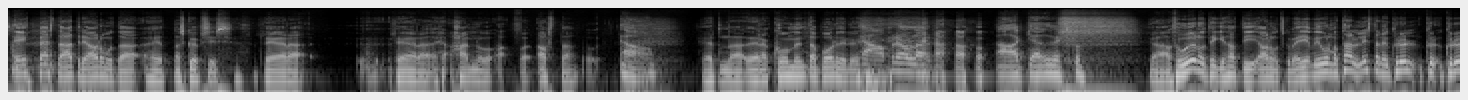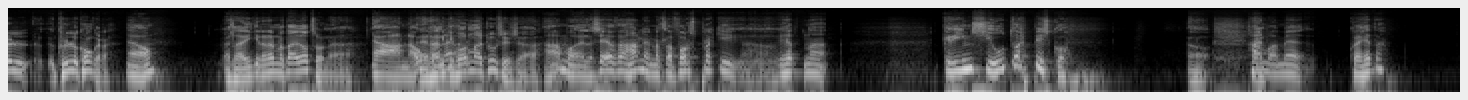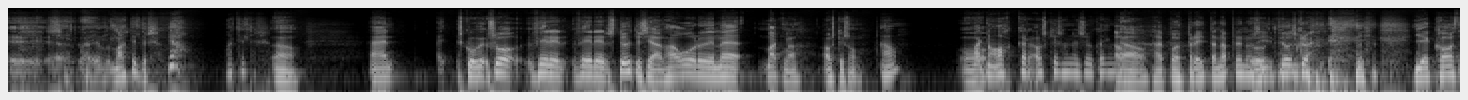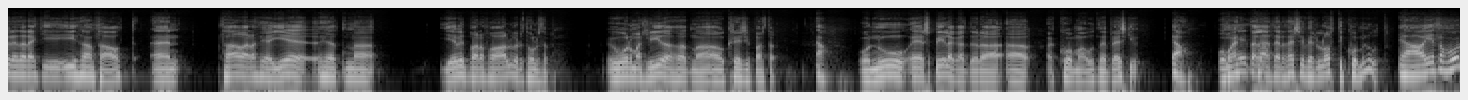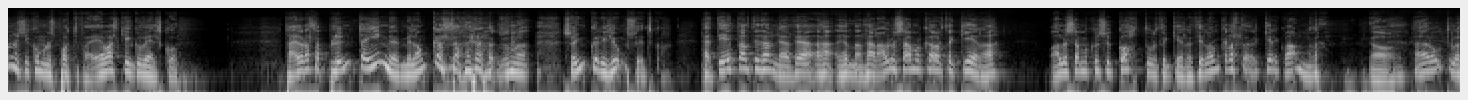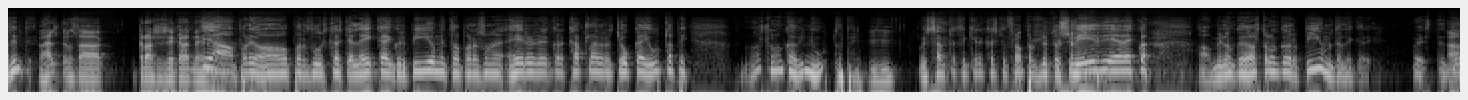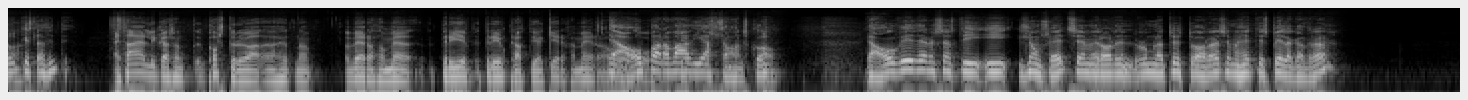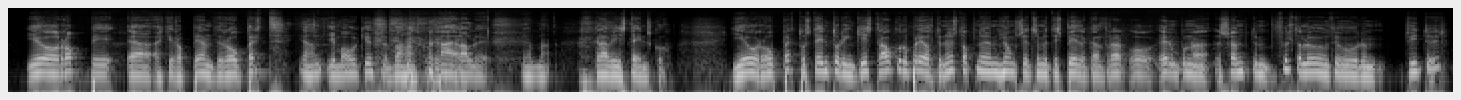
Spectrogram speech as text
sko. eitt besta atri áramóta hérna, sköpsis þegar að þegar að hann og Ásta Já, hérna, þegar hann kom undan borðinu já, Já, geðvikt sko Já, þú hefur nú tekið þátt í ánum sko. Við vorum að tala um listan um krull, krull, krull, krullu kongara Já, Er það enginn að nefna Davíð Oddsson? eða? já, nákvæmlega Er hann ekki formaður klúsins? eða? Það má eiginlega segja það, hann er náttúrulega forsprakki hérna gríns í útvarpi sko Já, Hann var með, hvað heita? Mattildur Já, Matildur Já, en sko, svo fyrir, fyrir stötu síðan þá vorum við með Magna Áskilsson Já, Magna okkar Áskilsson og við kallum Já, það er búið að breyta nafninu í þjóðskrá. Ég komst reyndar ekki í þann þátt en það var að því að ég hérna, ég vil bara fá alvöru tónlistafn Við vorum að hlýða þarna á Crazy Bastard. Já, og nú er spilagandur að- koma út með breyðskífu já og væntalega þegar þessi verið lofti komin út. Já, ég ætla að vona sér komin á Spotify ef allt gengur vel sko. Það hefur alltaf blunda í mér, mér langar alltaf að vera svona söngur í hljómsveit sko. Þetta er aldrei þannig að þegar, hérna, það er alveg saman hvað þú ert að gera og alveg saman hversu gott þú ert að gera því langar alltaf að vera að gera eitthvað annað. Já, Það er ótrúlega fyndið. Þú heldur alltaf að grasi sig græni Já, bara, já, bara þú ert kannski að leika einhverju bíómynd og bara svona, heyrur einhverju kalla að vera að djóka í var alltaf langað að vinna í útarpi mm -hmm. Veist, samt þetta gerir kannski frábæra hlut á sviði eða eitthvað. Já, mér langaði alltaf langað að vera bíómyndaleikari Veist, þetta er ógeðslega fyndið. En það er líka samt kostur að, að, hérna, að vera þá með drif, drifkraft í að gera eitthvað meira Já, og, bara vaði í allt saman sko. Já. Já, og við erum semst í, í hljómsveit sem er orðin rúmlega 20 ára sem heitir Spilagaldrar Ég og Robby, eða ekki Robby, hann er Robert. Ég, hann, ég má ekki upp með hann sko. Það er alveg hérna, grafið í stein sko Ég og Robert og Steindor Ingi strákur og breiðoltinu stopnum hljómsveit sem heitir Spilagaldrar og erum búin að sömdum fullt af lögum þegar við vorum tvítur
